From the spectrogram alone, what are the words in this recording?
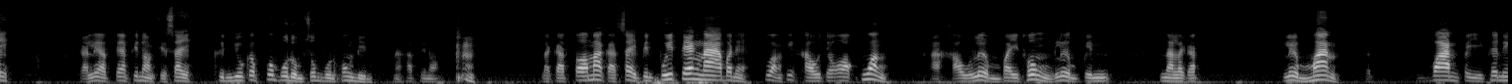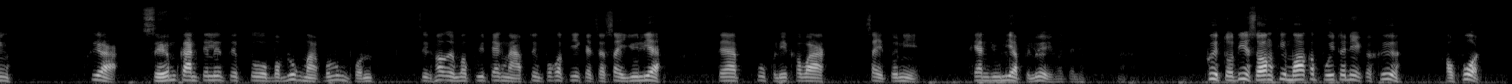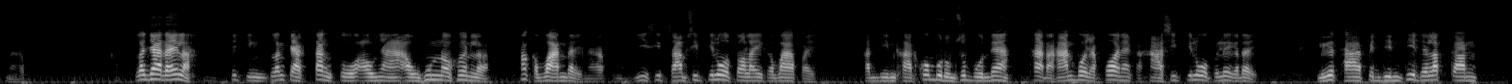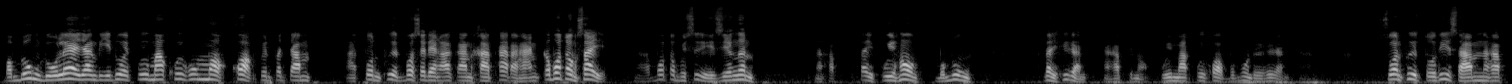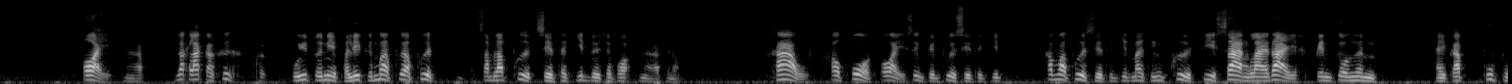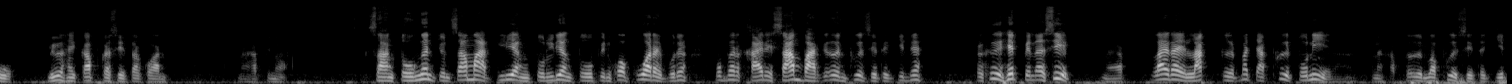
ก็แล้วแต่พี่น้องจะใส่ขึ้นอยู่กับความอุดมสมบูรณ์ของดินนะครับพี่น้องแล้วก็ต่อมาก็ใส่เป็นปุ๋ยแตงนาบ่เนี่ยช่วงที่เขาจะออกห่วงเขาเริ่มใบท่งเริ่มเป็นนั่นแหละครับเริ่มม่านวานไปอีกเท่านึงเพื่อ เสริมการเจริญเติบโตบำรุงหมากบำรุงผล ซึ่งเขาเอ่นว่าปุ๋ยแตงหนาบ ซึ่งปกติก็จะใส่ยูเรีย แต่ผู้ผลิตเขาว่าใส่ตัวนี้แทนยูเรียไปเลยมันจะนี่พืชตัวที่สองที่เหมาะกับปุ๋ยตัวนี้ก็คือข้าวโพดนะครับระยะใดล่ะ ที่จริงหลังจากตั้งตัวเอาหญ้าเอาหุ้นเอาเฮือนล้วเขากับวานได้นะครับยี่สิบสามสิบกิโลต่อไรก็ว่าไปคันดินขาดความบุดมสมบูรณ์เนี่ยธาตุอาหารบ่อยากพ่อเนี่ยก็ห้าสิบกิโลไปเลยก็ได้ หรือถ้าเป็นดินที่ได้รับการ บำรุงดูแลอย่างดีด้วยปุ๋ยมักคุยคุ้มหมอกคอกเป็นประจำต้นพืชบ่แสดงอาการขาดธาตุอาหาร ก็บ่ต้องใส่บ่ต้องไปซื้อเสียเงินนะครับใส่ปุ๋ยเฮาบำรุงได้คือกันนะครับพี่น้องปุ๋ยมักปุ๋ยคอกบำรุงได้คือกัน ส่วนพืชตัวที่สามนะครับอ้อยนะครับลักๆก็คือปุ๋ยตัวนี้ผลิตขึ้นมาเพื่อพืชสำหรับพืชเศรษฐกิจโดยเฉพาะนะครับพี่น้องข้าวข้าวโพดอ้อย ซึ่งเป็นพืชเศรษฐกิจคำว่าพืชเศรษฐกิจหมายถึงพืชที่สร้างรายได้เป็นตัวเงิน ให้กับผู้ปลูกหรือให้กับเกษตรกรนะครับพี่น้องสร้างโตเงินจนสามารถเลี้ยงตนเลี้ยงโตเป็นครอบครัวได้พวกนี้ผมมันขายได้สามบาทก็เอิ้นพืชเศรษฐกิจเนี่ยก็คือเฮ็ดเป็นอาชีพนะครับรายได้หลักเกิดมาจากพืชตัวนี้นะครับก็เอิ้นว่าพืชเศรษฐกิจ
